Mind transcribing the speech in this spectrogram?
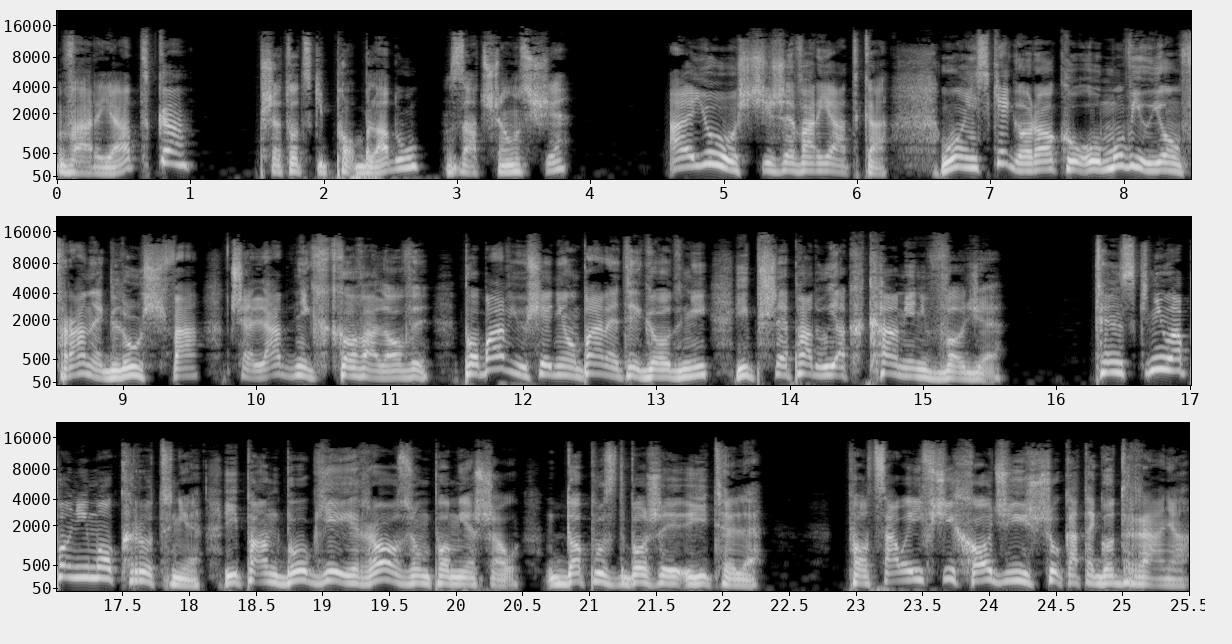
Wariatka? Przetocki pobladł, zatrząsł się. A już ci, że wariatka. Łońskiego roku umówił ją Franek Luśwa, czeladnik Kowalowy, pobawił się nią parę tygodni i przepadł jak kamień w wodzie. Tęskniła po nim okrutnie i Pan Bóg jej rozum pomieszał, dopust Boży i tyle. Po całej wsi chodzi i szuka tego drania.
